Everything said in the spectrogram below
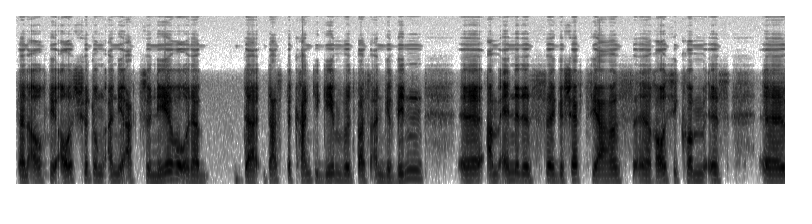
dann auch die Ausschüttung an die Aktionäre oder da, das bekannt gegeben wird, was an Gewinnen am Ende des Geschäftsjahres rausgekommen ist, äh,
